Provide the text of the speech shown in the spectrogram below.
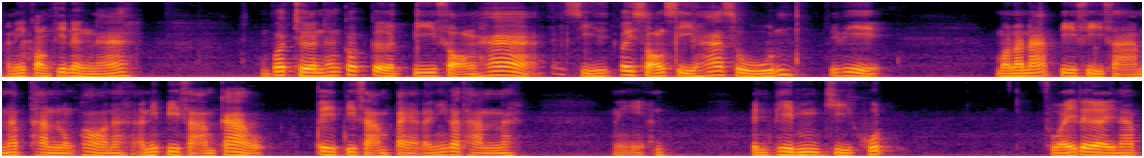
อันนี้กล่องที่หนึ่งนะ หลวงพ่อเชิญท่านก็เกิดปีสองห้าสี่เอ้ยสองสี่ห้าศูนย์พี่พี่มรณะปีสี่สามนับทันหลวงพ่อนะ อันนี้ปีสามเก้าเอ้ย ปีสามแปดอันนี้ก็ทันนะ นี่เป็นพิมพ์ขี่คุด สวยเลยนะครับ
